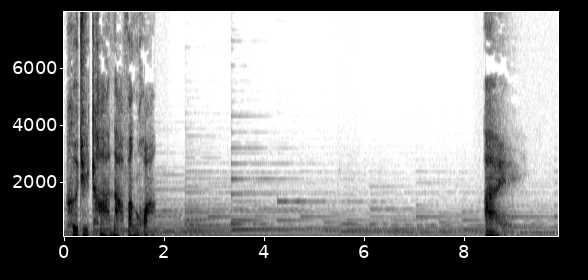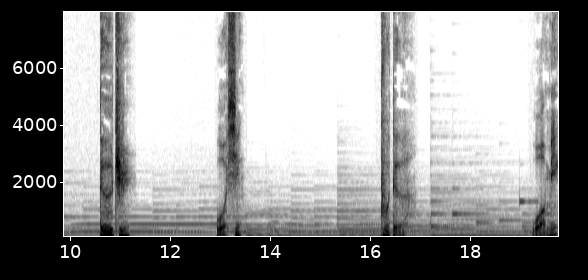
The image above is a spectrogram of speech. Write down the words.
何惧刹那芳华？得之，我幸；不得。我命，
